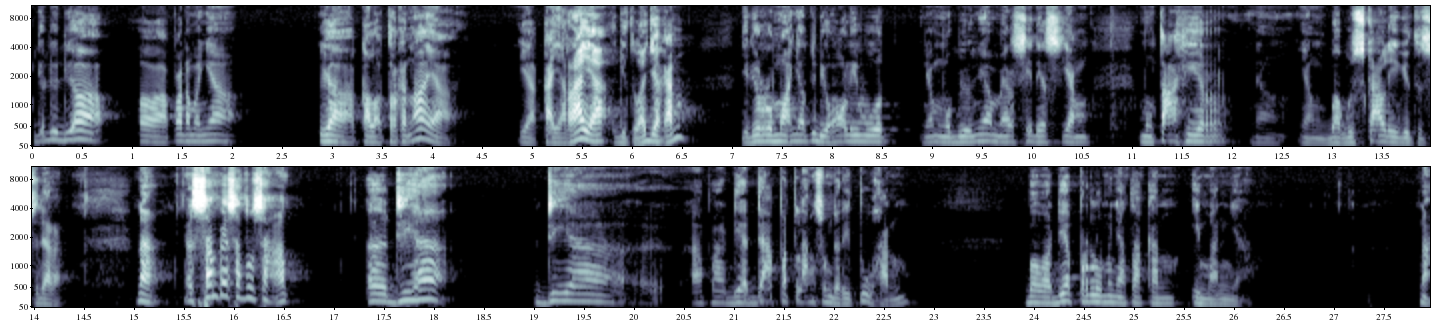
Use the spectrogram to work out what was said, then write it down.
Jadi dia uh, apa namanya ya kalau terkenal ya ya kaya raya gitu aja kan. Jadi rumahnya tuh di Hollywood, ya mobilnya Mercedes yang mutakhir, yang, yang bagus sekali gitu saudara. Nah sampai satu saat uh, dia dia apa dia dapat langsung dari Tuhan bahwa dia perlu menyatakan imannya. Nah,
